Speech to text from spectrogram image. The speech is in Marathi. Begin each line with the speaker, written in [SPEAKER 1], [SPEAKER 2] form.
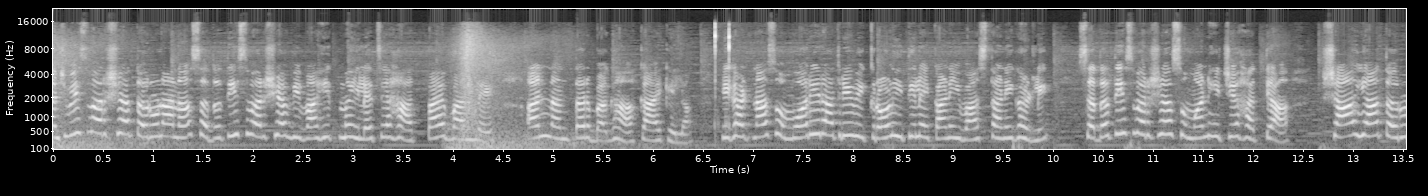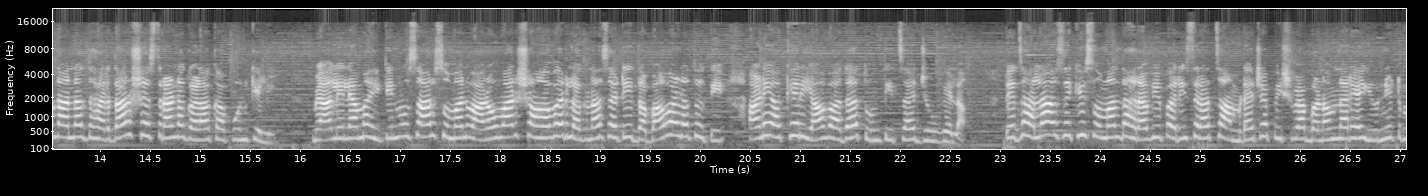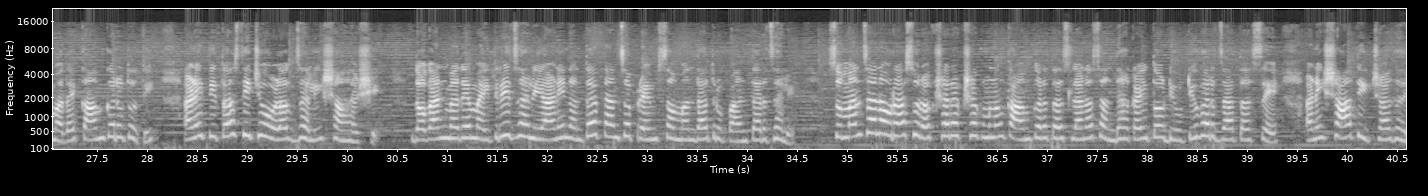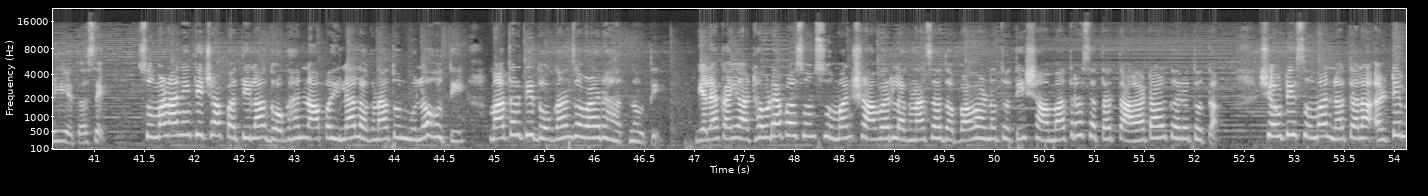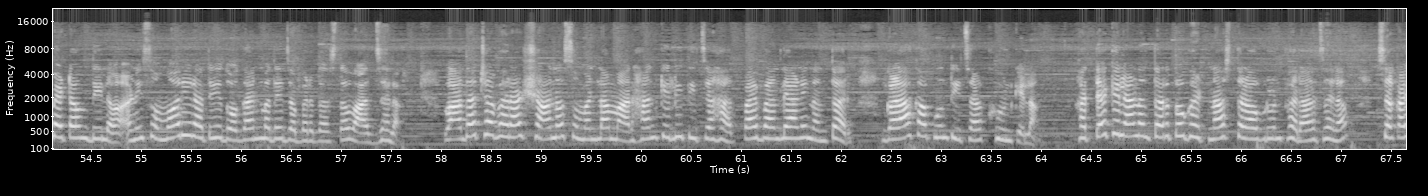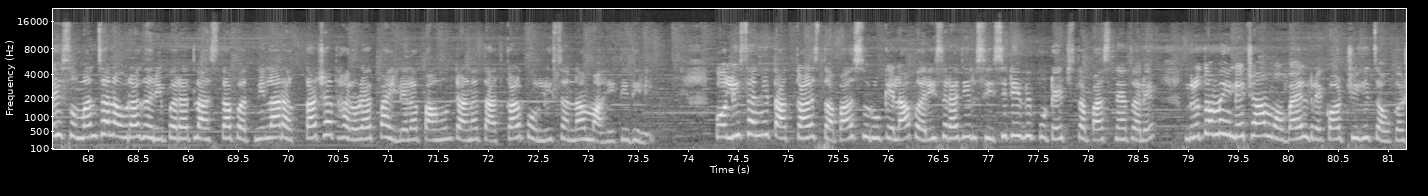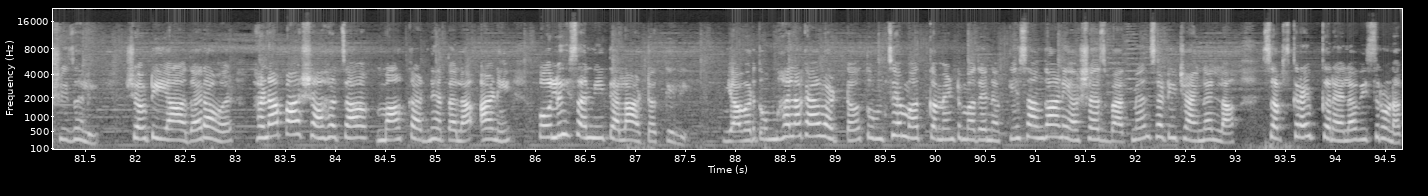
[SPEAKER 1] पंचवीस वर्षीय तरुणानं सदतीस वर्षीय विवाहित महिलेचे हातपाय बांधले आणि नंतर बघा काय केलं. ही घटना सोमवारी रात्री विक्रोळ येथील एका निवासस्थानी घडली. सदतीस वर्षीय सुमन हिची हत्या शाह या तरुणानं धारदार शस्त्रानं गळा कापून केली. मिळालेल्या माहितीनुसार सुमन वारंवार शहावर लग्नासाठी दबाव आणत होती आणि अखेर या वादातून तिचा जीव गेला. ते झालं असे की सुमन धारावी परिसरात चांबड्याच्या पिशव्या बनवणाऱ्या युनिटमध्ये काम करत होती आणि तिथंच तिची ओळख झाली शाहशी. दोघांमध्ये मैत्री झाली आणि नंतर त्यांचं प्रेम संबंधात रूपांतर झाले. सुमनचा नवरा सुरक्षा रक्षक म्हणून काम करत असल्यानं संध्याकाळी तो ड्युटीवर जात असे आणि शाह तिच्या घरी येत असे. सुमन आणि तिच्या पतीला दोघांना पहिल्या लग्नातून मुलं होती मात्र ती दोघांजवळ राहत नव्हती. गेल्या काही आठवड्यापासून सुमन शावर लग्नाचा दबाव आणत होती. शा मात्र सतत टाळाटाळ करत होता. शेवटी सुमननं त्याला अल्टिमेटम दिलं आणि सोमवारी रात्री दोघांमध्ये जबरदस्त वाद झाला. वादाच्या भरात शानं सुमनला मारहाण केली तिचे हातपाय बांधले आणि नंतर गळा कापून तिचा खून केला. हत्या केल्यानंतर तो घटनास्थळावरून फरार झाला. सकाळी सुमनचा नवरा घरी परतला असता पत्नीला रक्ताच्या थारोळ्यात पाहिलेलं पाहून त्यानं तात्काळ पोलिसांना माहिती दिली. पोलिसांनी तात्काळ तपास सुरू केला. परिसरातील सीसीटीव्ही फुटेज तपासण्यात आले. मृत महिलेच्या मोबाईल रेकॉर्डचीही चौकशी झाली. शेवटी या आधारावर हनापा शाहचा माग काढण्यात आला आणि पोलिसांनी त्याला अटक केली. यावर तुम्हाला काय वाटतं? तुमचे मत कमेंटमध्ये नक्की सांगा आणि अशाच बातम्यांसाठी चॅनलला सबस्क्राईब करायला विसरू नका.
